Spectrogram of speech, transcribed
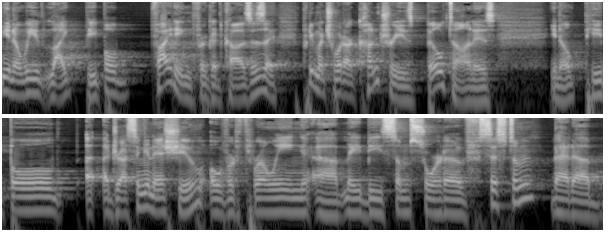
you know we like people fighting for good causes. I, pretty much what our country is built on is, you know, people uh, addressing an issue, overthrowing uh, maybe some sort of system that uh,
